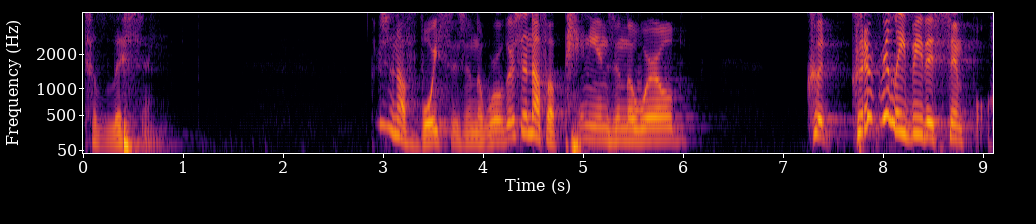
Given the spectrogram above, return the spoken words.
to listen. There's enough voices in the world, there's enough opinions in the world. Could, could it really be this simple?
